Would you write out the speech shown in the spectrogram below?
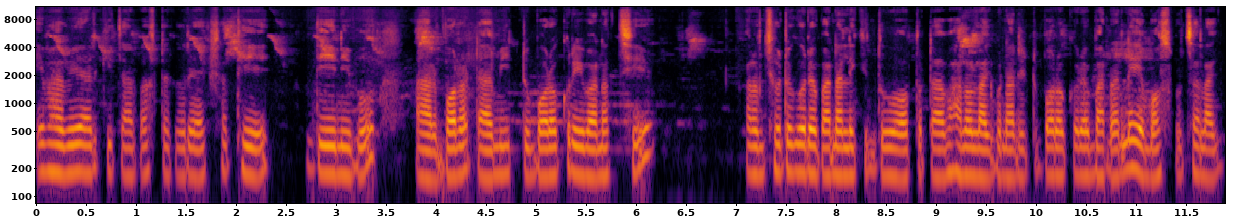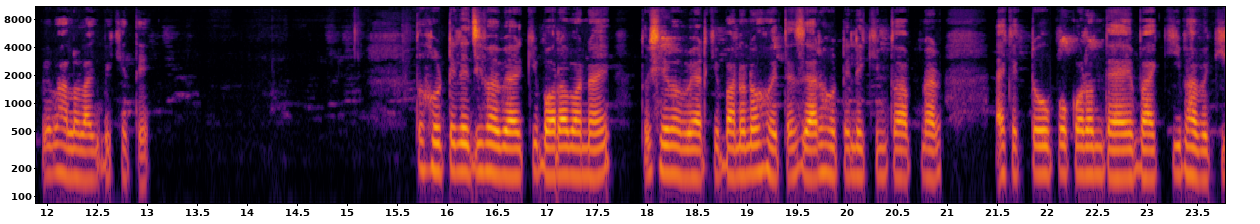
এভাবে আর কি চার পাঁচটা করে একসাথে দিয়ে নিব। আর বড়াটা আমি একটু বড় করে বানাচ্ছি। কারণ ছোট করে বানালে কিন্তু অতটা ভালো লাগবে না। আর একটু বড় করে বানালে মচমচা লাগবে, ভালো লাগবে খেতে। তো হোটেলে যেভাবে আর কি বড়া বানায় তো সেভাবে আর কি বানানো হইতেছে। আর হোটেলে কিন্তু আপনার এক একটা উপকরণ দেয় বা কীভাবে কি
